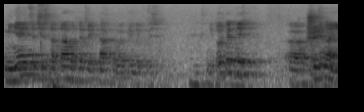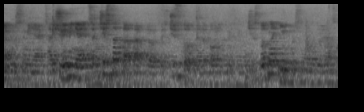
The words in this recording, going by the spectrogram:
меняется частота вот этой тактовой пилы. То есть не только здесь ширина импульса меняется, а еще и меняется частота тактовая, то есть частотная дополнительная, частотная импульсная модуляция.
